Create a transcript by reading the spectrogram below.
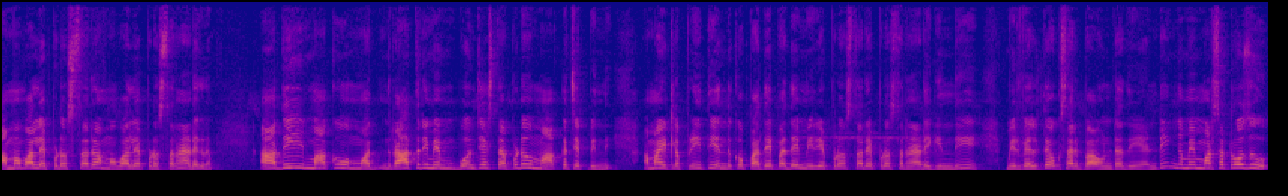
అమ్మ వాళ్ళు ఎప్పుడు అమ్మ వాళ్ళు ఎప్పుడొస్తారని అడగడం. అది మాకు మ- రాత్రి మేము భోంచేసేటప్పుడు మా అక్క చెప్పింది. అమ్మ ఇట్లా ప్రీతి ఎందుకో పదే పదే మీరు ఎప్పుడొస్తారు ఎప్పుడొస్తారని అడిగింది. మీరు వెళ్తే ఒకసారి బాగుంటుంది అంటే ఇంకా మేము మరుసటి రోజు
